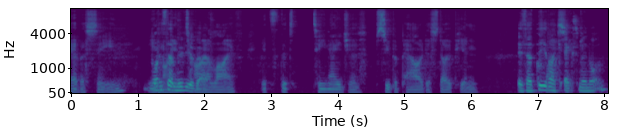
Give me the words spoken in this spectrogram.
ever seen in What is my that movie entire about? life. It's the t- teenager superpower dystopian. Is that the like X Men one?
